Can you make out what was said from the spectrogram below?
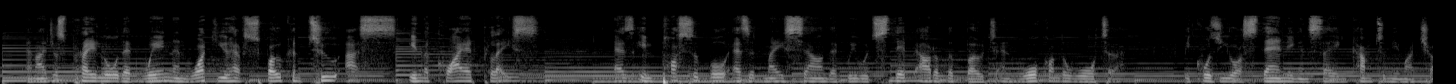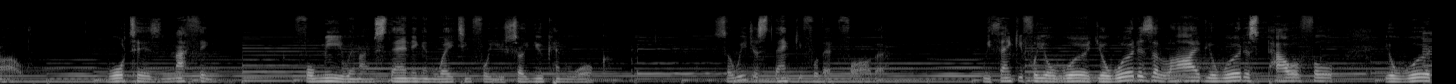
And I just pray, Lord, that when and what you have spoken to us in the quiet place, as impossible as it may sound, that we would step out of the boat and walk on the water because you are standing and saying, Come to me, my child. Water is nothing for me when I'm standing and waiting for you so you can walk. So we just thank you for that, Father. We thank you for your word. Your word is alive, your word is powerful, your word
